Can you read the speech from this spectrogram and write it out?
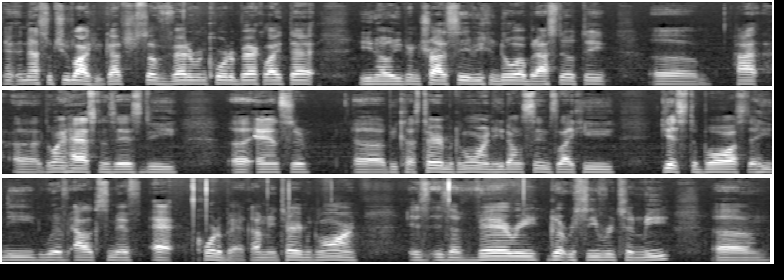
And, and that's what you like. You got yourself a veteran quarterback like that. You know, you're to try to see if you can do it, but I still think um, uh, Dwayne Haskins is the uh, answer uh, because Terry McLaurin, he don't seems like he gets the balls that he need with Alex Smith at quarterback. I mean, Terry McLaurin is is a very good receiver to me. Um,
